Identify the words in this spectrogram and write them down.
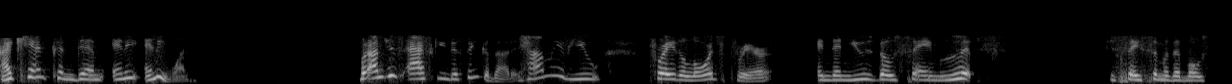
I can't condemn any anyone. But I'm just asking to think about it. How many of you pray the Lord's Prayer and then use those same lips to say some of the most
